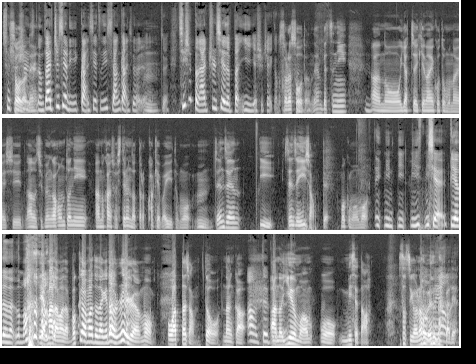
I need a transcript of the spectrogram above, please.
确实是能在致谢里感谢自己想感谢的人。对。其实本来致谢的本意也是这个嘛。それはそうだね。別にあのやっちゃいけないこともないし、あの自分が本当にあの感謝してるんだったら書けばいいと思う。うん、全然いい、全然いいじゃんって。我も思う。你你你你你写毕业论文了吗？いやまだまだ。僕はまだだけどルルも終わったじゃん。となんかあのユーモンを見せた 卒業のムの中で。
